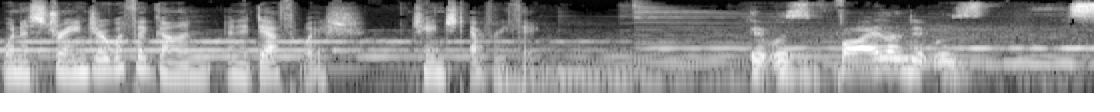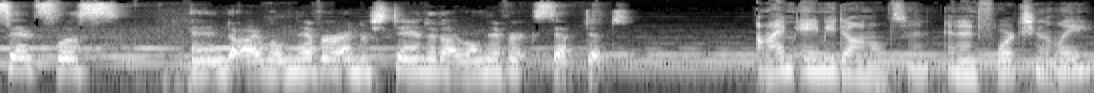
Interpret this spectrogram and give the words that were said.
When a stranger with a gun and a death wish changed everything. It was violent, it was senseless, and I will never understand it. I will never accept it. I'm Amy Donaldson, and unfortunately,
